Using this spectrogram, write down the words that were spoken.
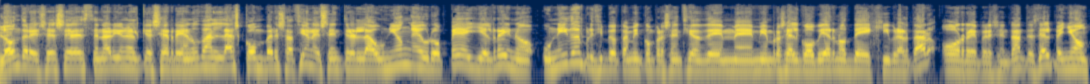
Londres es el escenario en el que se reanudan las conversaciones entre la Unión Europea y el Reino Unido, en principio también con presencia de eh, miembros del gobierno de Gibraltar o representantes del Peñón,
